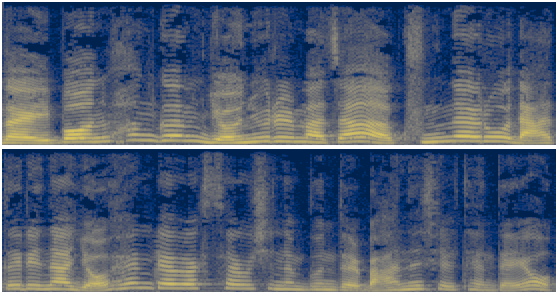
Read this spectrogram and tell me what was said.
네, 이번 황금 연휴를 맞아 국내로 나들이나 여행 계획 세우시는 분들 많으실 텐데요.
